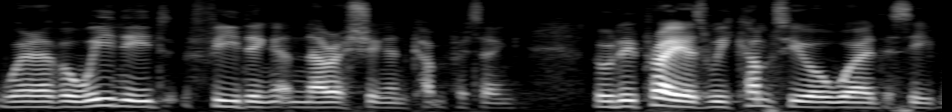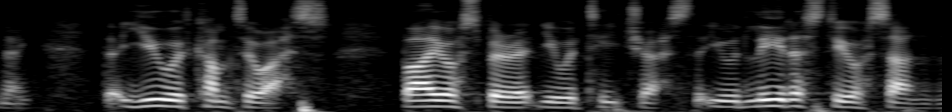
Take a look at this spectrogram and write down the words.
wherever we need feeding and nourishing and comforting. Lord, we pray as we come to your word this evening that you would come to us. By your Spirit, you would teach us, that you would lead us to your Son,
